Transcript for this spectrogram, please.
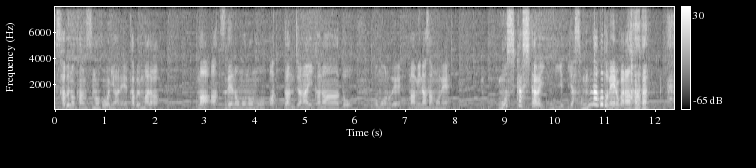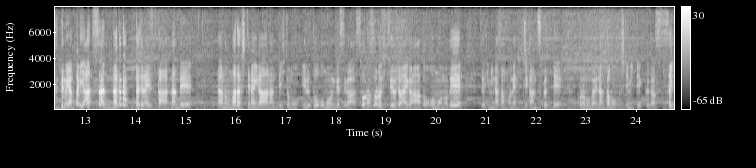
サブのタンスの方にはね多分まだまあ厚手のものもあったんじゃないかなと思うのでまあ皆さんもねもしかしたらいやそんなことねえのかな。でもやっぱり暑さ長かったじゃないですか。なんであのまだしてないなーなんて人もいると思うんですがそろそろ必要じゃないかなと思うのでぜひ皆さんもね時間作って衣替えなんかもしてみてください。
